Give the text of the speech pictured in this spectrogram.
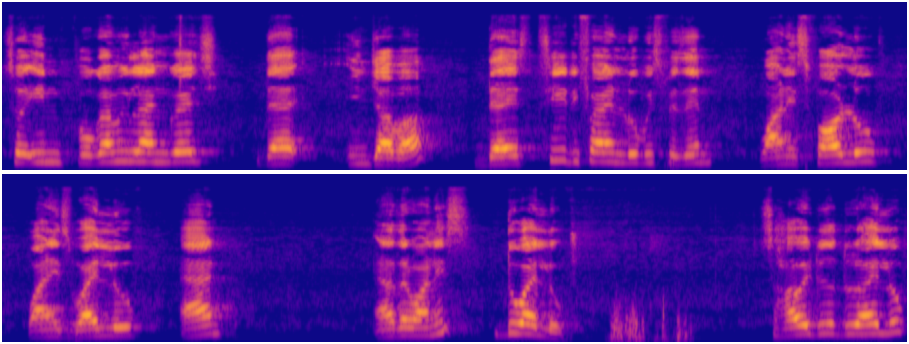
so in programming language there in java there is three defined loop is present. One is for loop one is while loop and another one is do while loop. So how I do the do while loop?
